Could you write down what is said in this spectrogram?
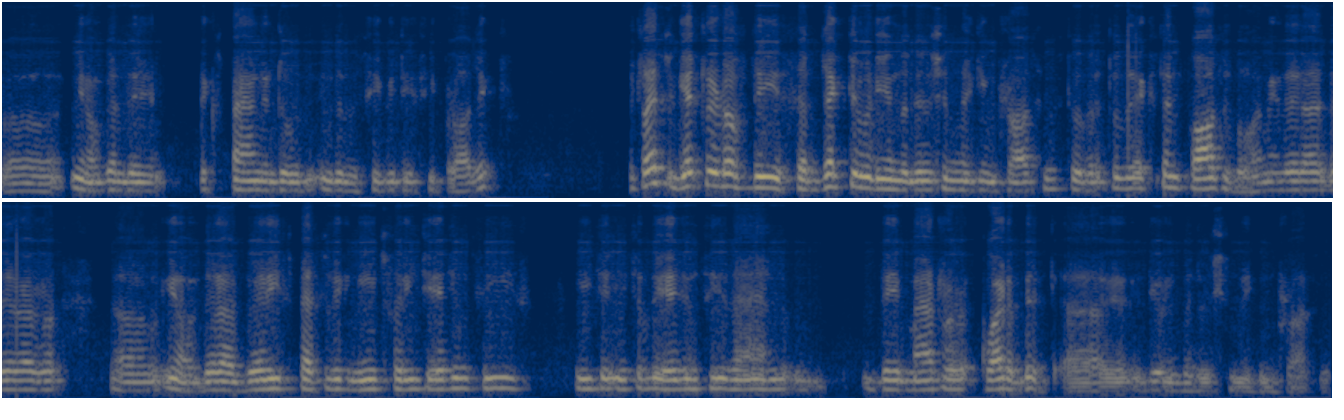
you know, when they expand into, into the CBTC projects. It tries to get rid of the subjectivity in the decision-making process to the to the extent possible. I mean, there are there are uh, you know there are very specific needs for each agencies, each each of the agencies, and they matter quite a bit uh, during the decision-making process.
